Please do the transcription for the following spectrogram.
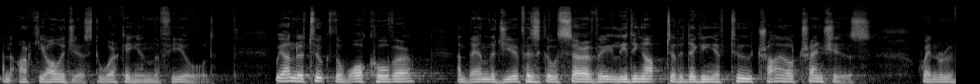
an archaeologist working in the field. We undertook the walkover and then the geophysical survey leading up to the digging of two trial trenches, when,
